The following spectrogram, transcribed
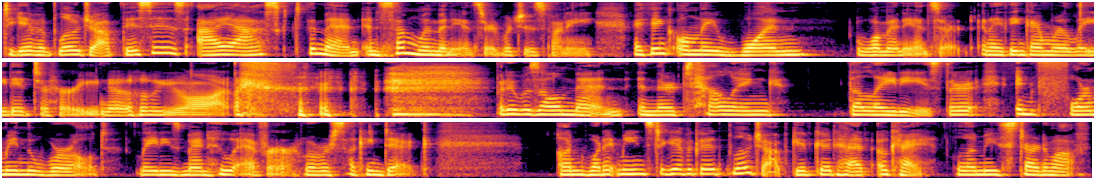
to give a blowjob. This is I asked the men, and some women answered, which is funny. I think only one woman answered, and I think I'm related to her. You know who you are. but it was all men, and they're telling the ladies, they're informing the world, ladies, men, whoever, whoever's sucking dick, on what it means to give a good blowjob, give good head. Okay, let me start them off.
